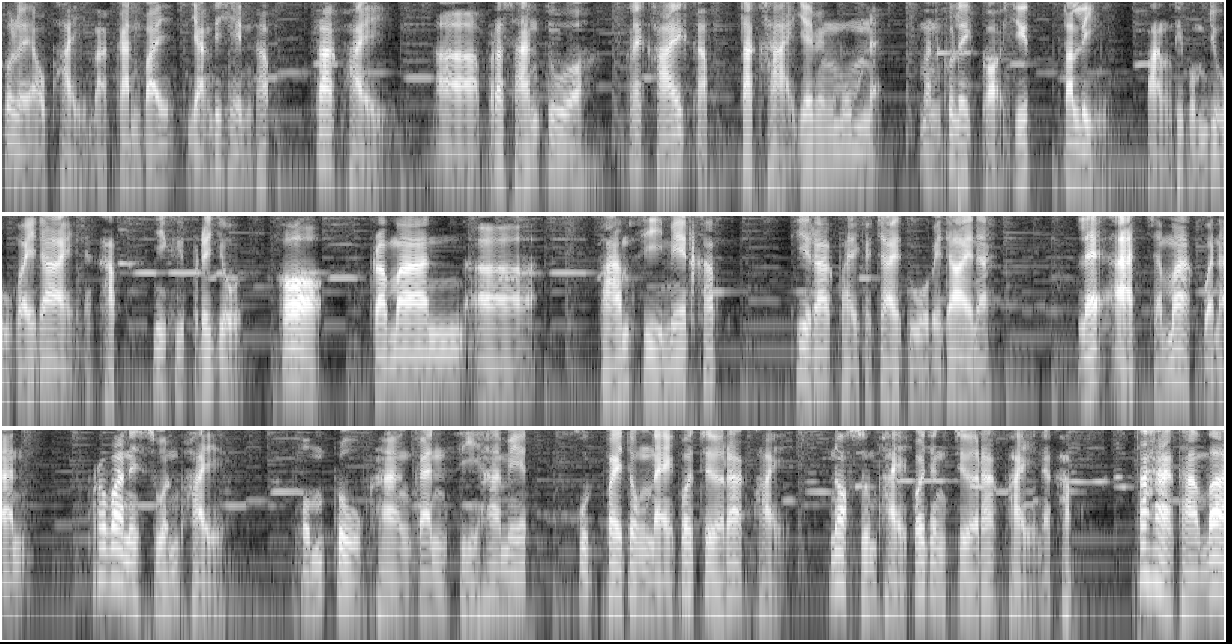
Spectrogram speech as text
ก็เลยเอาไผ่มากั้นไว้อย่างที่เห็นครับ รากไผ่ประสานตัวคล้ายๆ กับตาข่ายใยแมงมุมเนี่ยมันก็เลยเกาะยึดตลิ่ง ฝั่งที่ผมอยู่ไว้ได้นะครับ นี่คือประโยชน์ก็ประมาณสามสี่เมตรครับ ที่รากไผ่กระจายตัวไปได้นะ และอาจจะมากกว่านั้น เพราะว่าในสวนไผ่ ผมปลูกห่างกัน 4-5 เมตร ขุดไปตรงไหนก็เจอรากไผ่ นอกสวนไผ่ก็ยังเจอรากไผ่นะครับ ถ้าหากถามว่า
